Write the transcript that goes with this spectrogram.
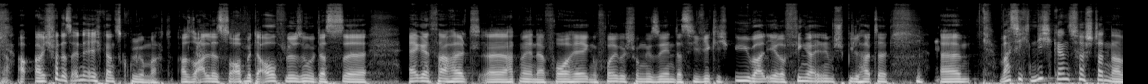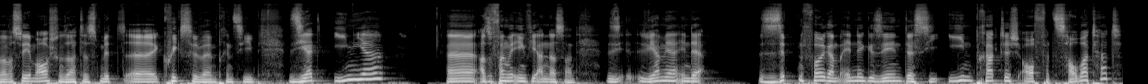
Ja. Aber ich fand das Ende echt ganz cool gemacht. Also alles, so auch mit der Auflösung und dass äh, Agatha halt, äh, hat man in der vorherigen Folge schon gesehen, dass sie wirklich überall ihre Finger in dem Spiel hatte. ähm, was ich nicht ganz verstanden habe, was du eben auch schon sagtest, mit äh, Quicksilver im Prinzip. Sie hat ihn ja, äh, also fangen wir irgendwie anders an. Sie, wir haben ja in der siebten Folge am Ende gesehen, dass sie ihn praktisch auch verzaubert hat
